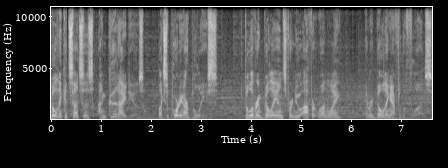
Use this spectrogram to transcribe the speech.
building consensus on good ideas like supporting our police, delivering billions for a new Offutt runway, and rebuilding after the floods,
